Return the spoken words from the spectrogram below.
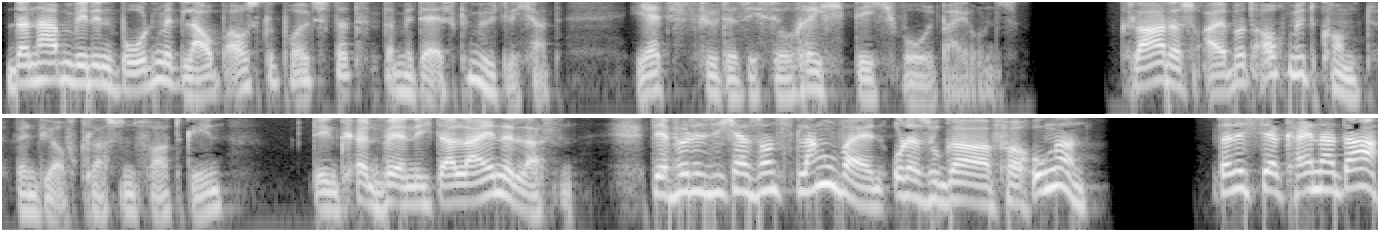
Dann haben wir den Boden mit Laub ausgepolstert, damit er es gemütlich hat. Jetzt fühlt er sich so richtig wohl bei uns. Klar, dass Albert auch mitkommt, wenn wir auf Klassenfahrt gehen. Den können wir ja nicht alleine lassen. Der würde sich ja sonst langweilen oder sogar verhungern. Dann ist ja keiner da,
